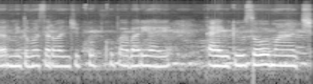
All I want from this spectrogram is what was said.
तर मी तुम्हा सर्वांची खूप खूप आभारी आहे. थँक्यू सो मच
